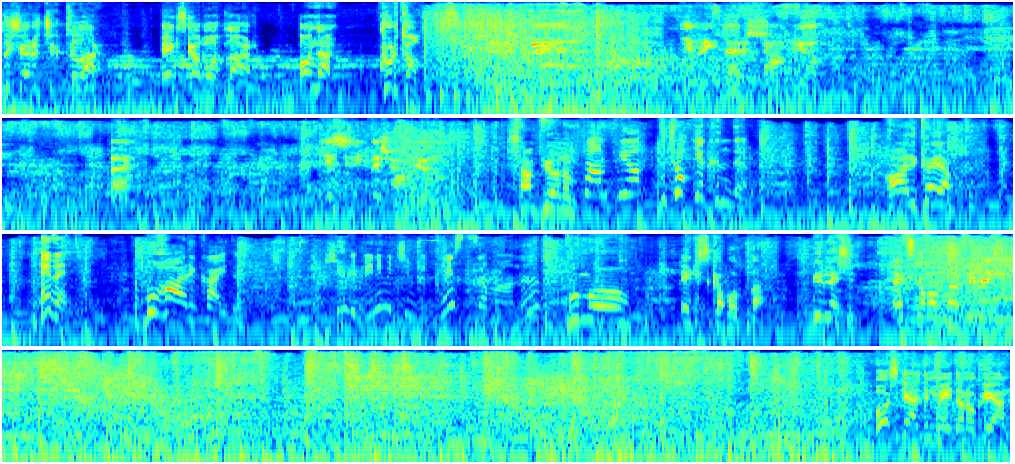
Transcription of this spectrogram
Yaklaştılar. Ekskabotlar. Ondan kurtul. Tebrikler şampiyon. Ben kesinlikle şampiyonum. Şampiyonum. Şampiyon. Bu çok yakındı. Harika yaptın. Evet. Bu harikaydı. Şimdi benim için bir test zamanı. Bu mu? Ekskabotlar. Birleşin. Ekskabotlar birleşin. Hoş geldin meydan okuyan.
